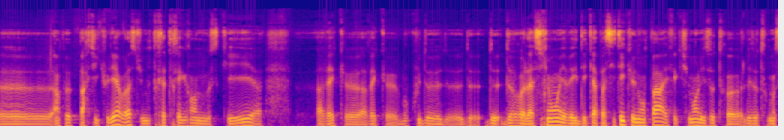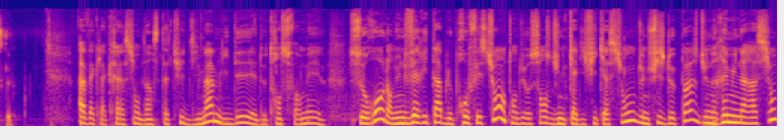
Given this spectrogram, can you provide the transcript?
euh, un peu particulière. Voilà, c'est une très très grande mosquée avec avec beaucoup de, de, de, de, relations et avec des capacités que n'ont pas effectivement les autres les autres mosquées. Avec la création d'un statut d'imam, l'idée est de transformer ce rôle en une véritable profession, entendue au sens d'une qualification, d'une fiche de poste, d'une rémunération.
